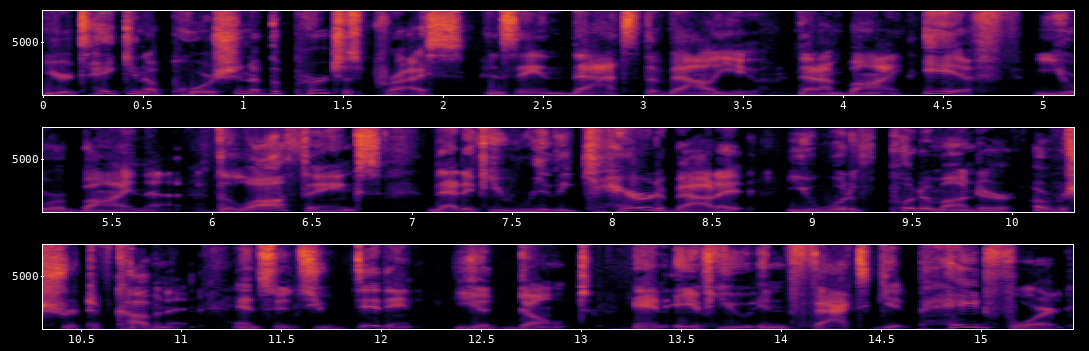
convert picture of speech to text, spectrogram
you're taking a portion of the purchase price and saying that's the value that I'm buying if you're buying that. The law thinks that if you really cared about it, you would have put them under a restrictive covenant. And since you didn't, you don't. And if you in fact get paid for it,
